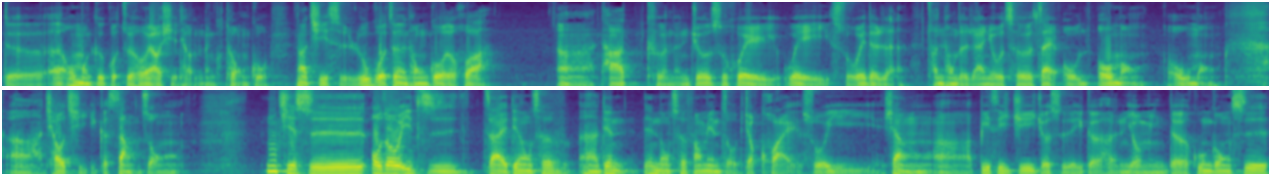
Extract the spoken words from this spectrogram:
的呃欧盟各国最后要协调能够通过。那其实如果真的通过的话，呃，它可能就是会为所谓的燃传统的燃油车在欧欧盟欧盟啊敲起一个丧钟。嗯，其实欧洲一直在电动车，呃，电电动车方面走比较快，所以像呃，BCG 就是一个很有名的顾问公司，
